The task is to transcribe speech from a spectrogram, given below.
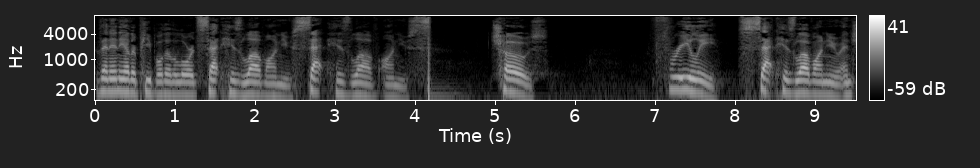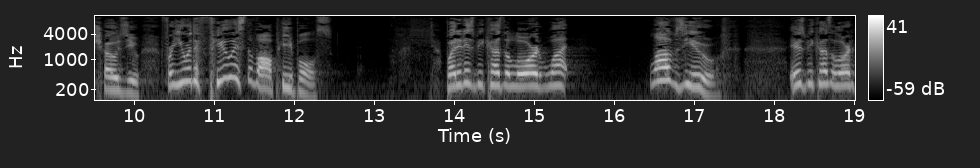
than any other people that the Lord set his love on you. Set his love on you. Chose. Freely set his love on you and chose you. For you are the fewest of all peoples. But it is because the Lord what? Loves you. It is because the Lord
